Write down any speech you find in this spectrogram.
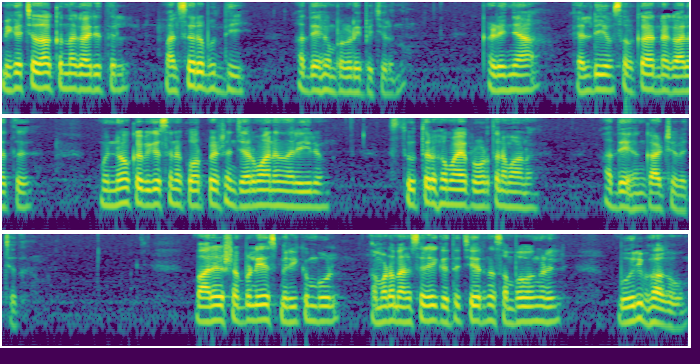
മികച്ചതാക്കുന്ന കാര്യത്തിൽ മത്സരബുദ്ധി അദ്ദേഹം പ്രകടിപ്പിച്ചിരുന്നു. കഴിഞ്ഞ എൽ ഡി എഫ് സർക്കാരിന്റെ കാലത്ത് മുന്നോക്ക വികസന കോർപ്പറേഷൻ ചെയർമാൻ എന്ന നിലയിലും സ്തുത്യർഹമായ പ്രവർത്തനമാണ് അദ്ദേഹം കാഴ്ചവെച്ചത്. ബാലകൃഷ്ണപിള്ളിയെ സ്മരിക്കുമ്പോൾ നമ്മുടെ മനസ്സിലേക്ക് എത്തിച്ചേരുന്ന സംഭവങ്ങളിൽ ഭൂരിഭാഗവും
